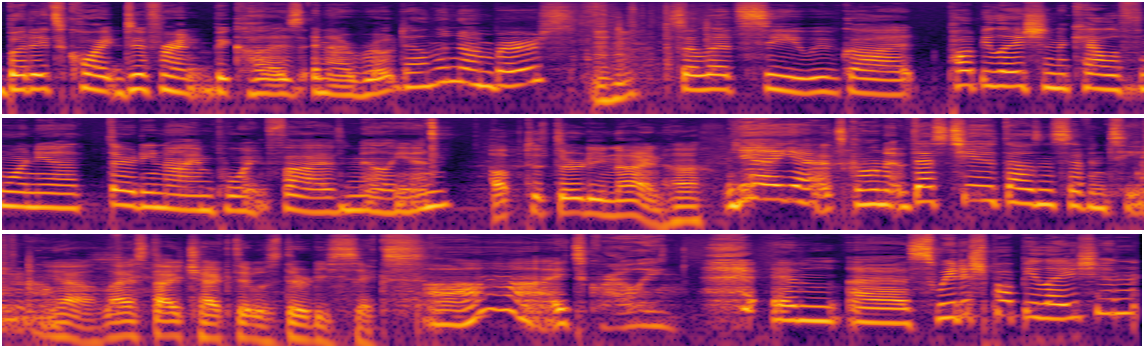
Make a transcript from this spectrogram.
but it's quite different because, and I wrote down the numbers. So let's see, we've got population of California 39.5 million. Up to 39, huh? Yeah, yeah, it's gone up. That's 2017 though. Yeah, last I checked, it was 36. Ah, it's growing. And uh, Swedish population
